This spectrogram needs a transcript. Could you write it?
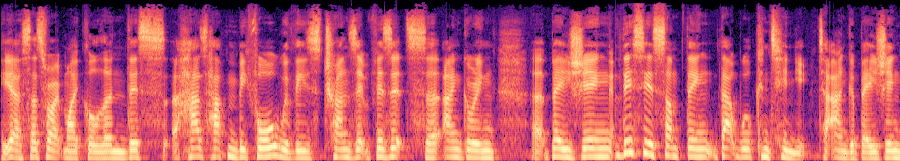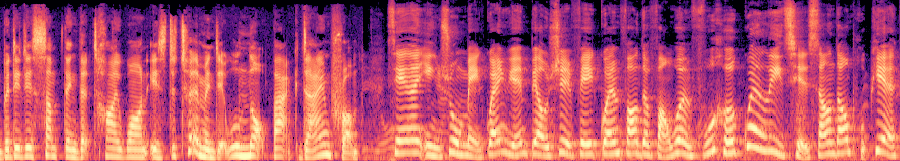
Yes, that's right, Michael. And this has happened before with these transit visits uh, angering uh, Beijing. This is something that will continue to anger Beijing, but it is something that Taiwan is determined it will not back down from. CNN 引述美官员表示，非官方的访问符合惯例且相当普遍。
